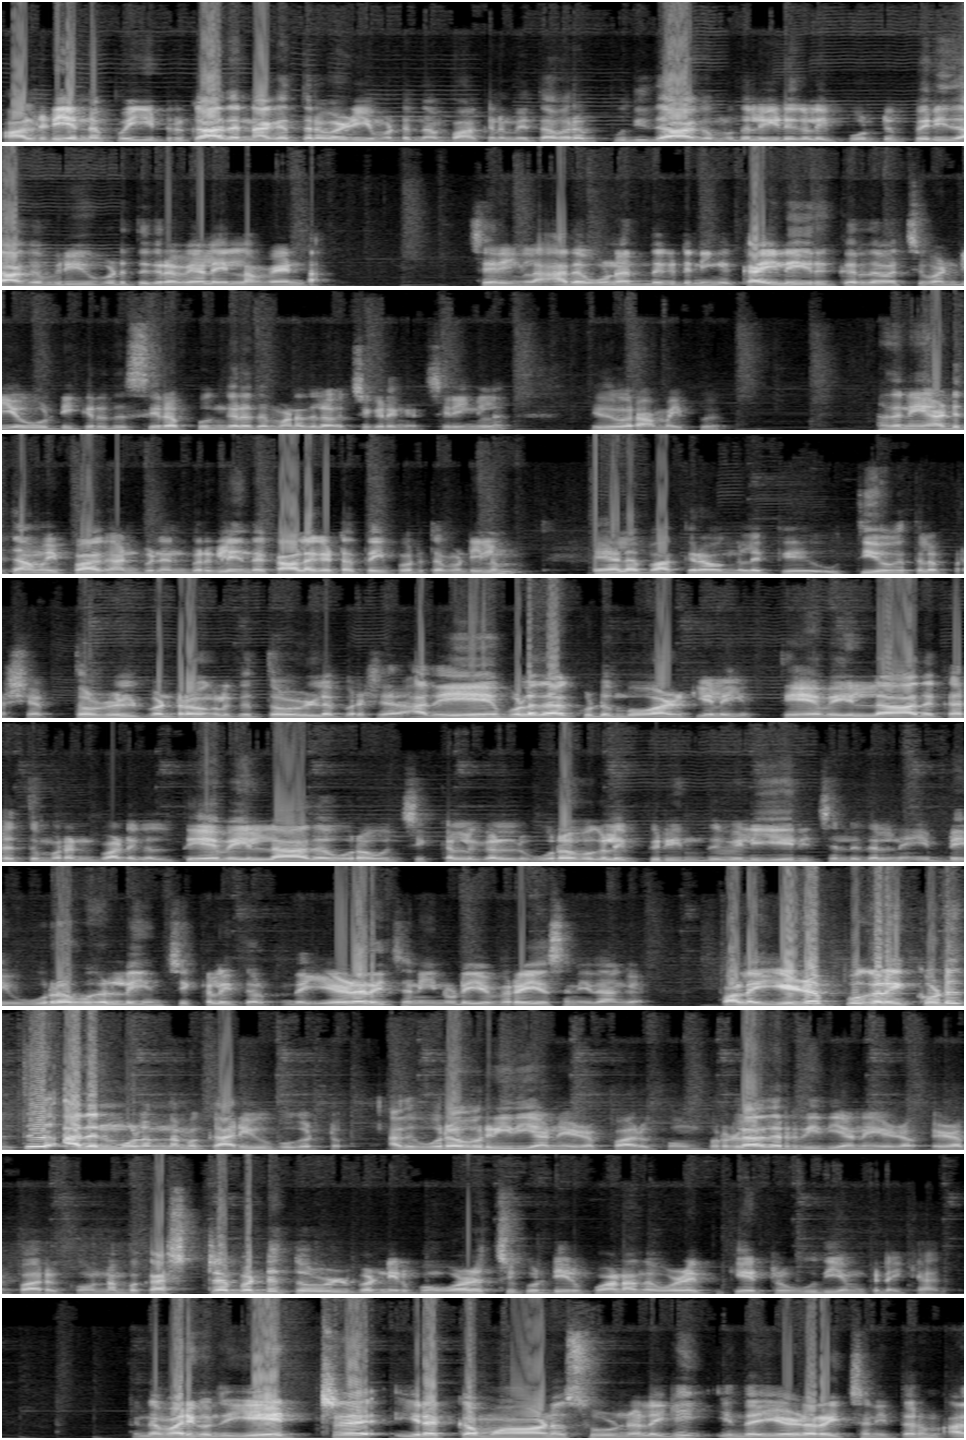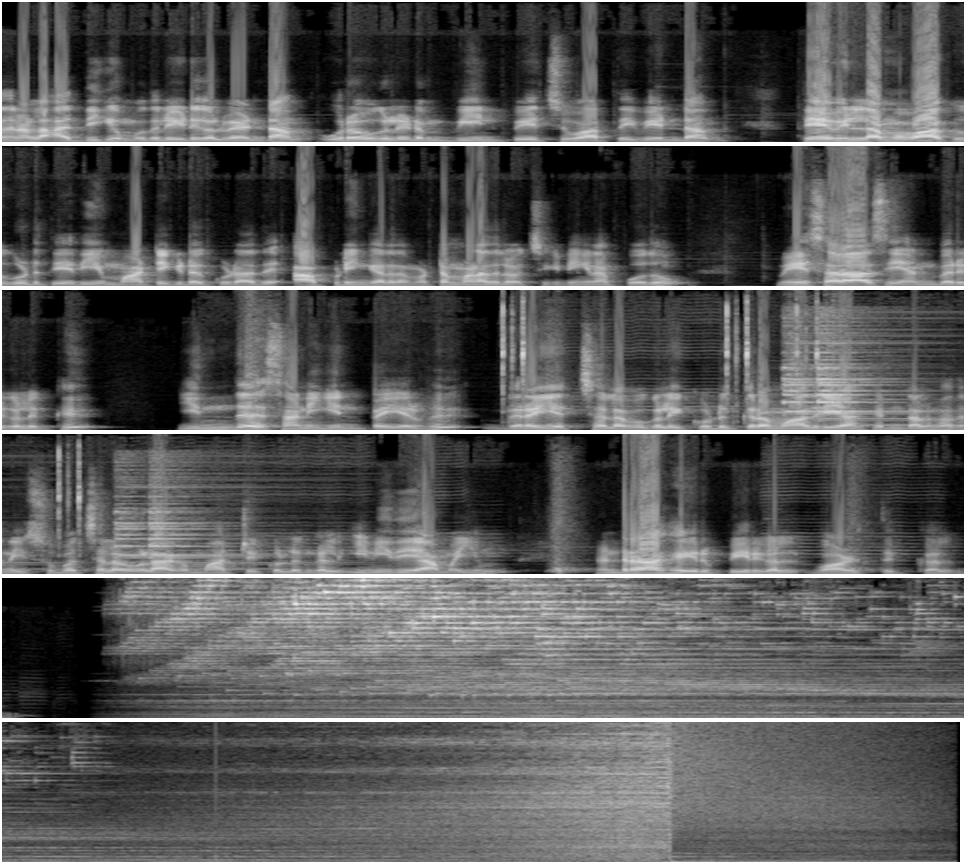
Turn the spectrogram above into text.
ஆல்ரெடி என்ன போயிட்டு இருக்கோ? அதை நகர்த்துற வழியை மட்டும்தான் பார்க்கணுமே தவிர புதிதாக முதலீடுகளை போட்டு பெரிதாக விரிவுபடுத்துகிற வேலையெல்லாம் வேண்டாம். சரிங்களா? அதை உணர்ந்துக்கிட்டு நீங்கள் கையில் இருக்கிறத வச்சு வண்டியை ஓட்டிக்கிறது சிறப்புங்கிறத மனதில் வச்சுக்கிடுங்க. சரிங்களா? இது ஒரு அமைப்பு. அதனை அடுத்த அமைப்பாக அன்பு நண்பர்களே இந்த காலகட்டத்தை பொறுத்த மட்டிலும் வேலை பார்க்குறவங்களுக்கு உத்தியோகத்தில் ப்ரெஷர் தொழில் பண்ணுறவங்களுக்கு தொழிலில் ப்ரெஷர் அதே போல தான் குடும்ப வாழ்க்கையிலையும். தேவையில்லாத கருத்து முரண்பாடுகள் தேவையில்லாத உறவு சிக்கல்கள் உறவுகளை பிரிந்து வெளியேறி செல்லுதல்னு இப்படி உறவுகள்லையும் சிக்கலை தரும். இந்த ஏழரை சனியினுடைய விரைய சனி தாங்க. பல இழப்புகளை கொடுத்து அதன் மூலம் நமக்கு அறிவு புகட்டும். அது உறவு ரீதியான இழப்பாக இருக்கும் பொருளாதார ரீதியான இழ இழப்பாக இருக்கும். நம்ம கஷ்டப்பட்டு தொழில் பண்ணியிருப்போம் உழைச்சி கொட்டியிருப்போம் ஆனால் அந்த உழைப்புக்கு ஏற்ற ஊதியம் கிடைக்காது. இந்த மாதிரி கொஞ்சம் ஏற்ற இறக்கமான சூழ்நிலையை இந்த ஏழரை சனி தரும். அதனால் அதிக முதலீடுகள் வேண்டாம் உறவுகளிடம் வீண் பேச்சுவார்த்தை வேண்டாம் தேவையில்லாமல் வாக்கு கொடுத்து எதையும் மாட்டிக்கிடக்கூடாது அப்படிங்கிறத மட்டும் மனதில் வச்சுக்கிட்டிங்கன்னா போதும். மேசராசி அன்பர்களுக்கு இந்த சனியின் பெயர்வு விரைய செலவுகளை கொடுக்கிற மாதிரியாக இருந்தாலும் அதனை சுப செலவுகளாக மாற்றிக்கொள்ளுங்கள் இனிதே அமையும். நன்றாக இருப்பீர்கள். வாழ்த்துக்கள்.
